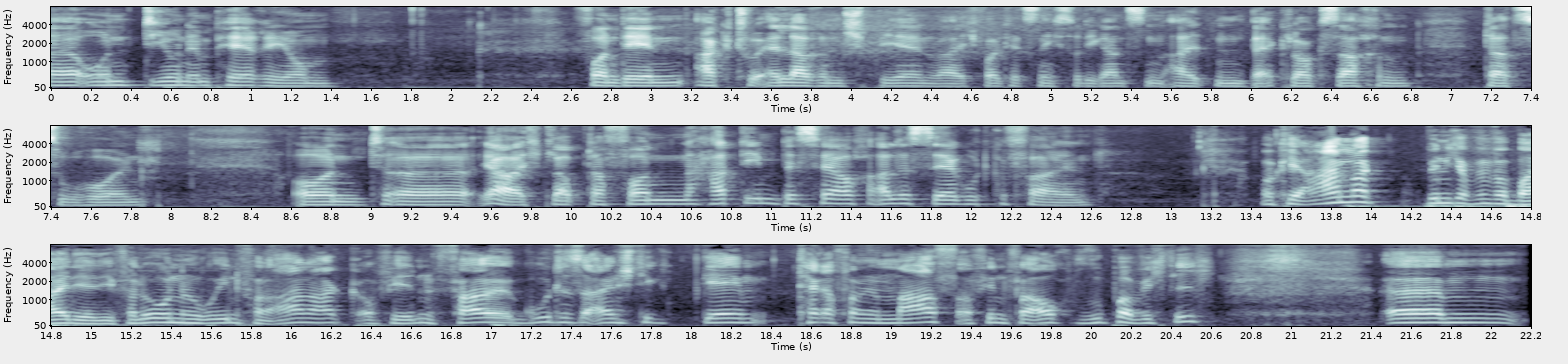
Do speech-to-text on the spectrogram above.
äh, und Dune Imperium. Von den aktuelleren Spielen, weil ich wollte jetzt nicht so die ganzen alten Backlog-Sachen dazu holen. Und äh, ja, ich glaube, davon hat ihm bisher auch alles sehr gut gefallen. Okay, Anak bin ich auf jeden Fall bei dir. Die verlorene Ruin von Anak, auf jeden Fall. Gutes Einstiegsgame. Terraforming Mars, auf jeden Fall auch super wichtig. Ähm,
